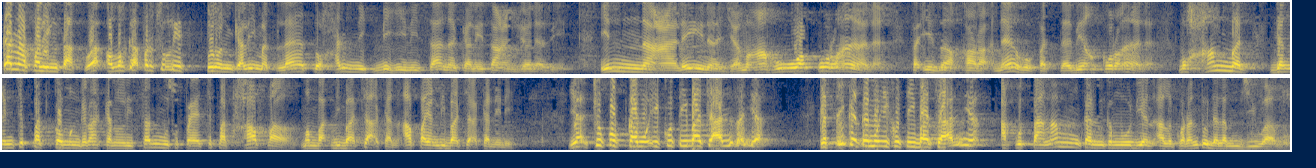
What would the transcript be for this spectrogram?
Karena paling takwa, Allah gak persulit. Turun kalimat, La tuhannik bihi lisanaka lita'jana bih. Inna alaina jama'ahu wa qur'ana. Fa'idha qara'nahu fattabi' qur'ana. Muhammad, jangan cepat kau menggerakkan lisanmu supaya cepat hafal, dibacakan apa yang dibacakan ini. Ya, cukup kamu ikuti bacaan saja. Ketika kamu ikuti bacaannya, aku tanamkan kemudian Al-Quran itu dalam jiwamu.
